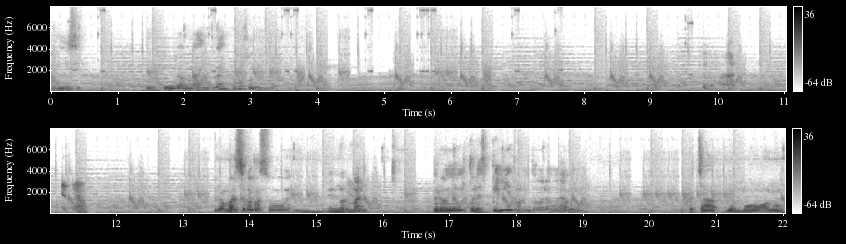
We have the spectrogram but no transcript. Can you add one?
Buenísimo. Pero era. Bueno, Pero Omar se lo pasó en, en normal. Pero había visto el Speedrun y toda la weá, pero. Cachaba los monos.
